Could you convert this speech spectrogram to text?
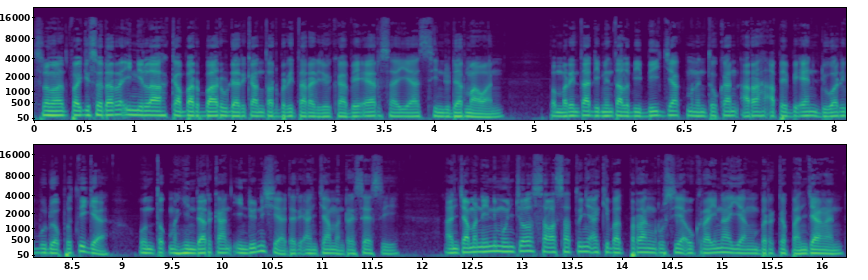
Selamat pagi saudara, inilah kabar baru dari kantor berita Radio KBR, saya Sindu Darmawan. Pemerintah diminta lebih bijak menentukan arah APBN 2023 untuk menghindarkan Indonesia dari ancaman resesi. Ancaman ini muncul salah satunya akibat perang Rusia-Ukraina yang berkepanjangan.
